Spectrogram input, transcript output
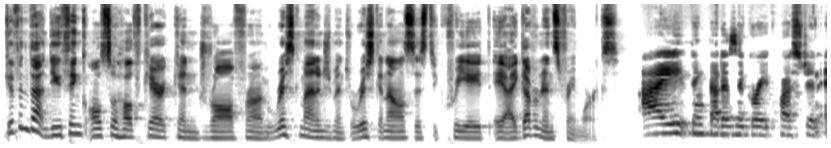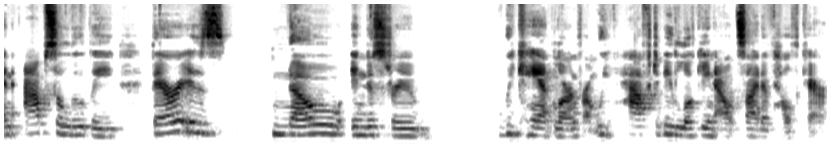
Given that, do you think also healthcare can draw from risk management or risk analysis to create AI governance frameworks? I think that is a great question. And absolutely, there is no industry we can't learn from. We have to be looking outside of healthcare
